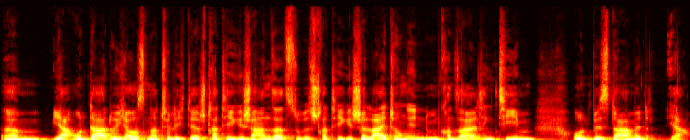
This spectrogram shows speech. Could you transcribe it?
Ähm, ja, und da durchaus natürlich der strategische Ansatz. Du bist strategische Leitung in dem Consulting-Team und bist damit ja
